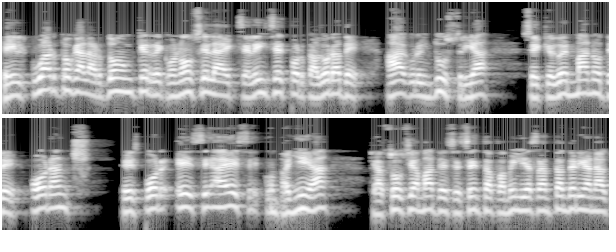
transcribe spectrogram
El cuarto galardón que reconoce la excelencia exportadora de agroindustria se quedó en manos de Orange Sport SAS, compañía que asocia más de 60 familias santanderianas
